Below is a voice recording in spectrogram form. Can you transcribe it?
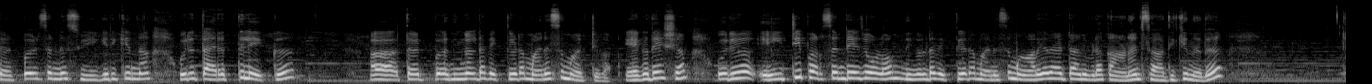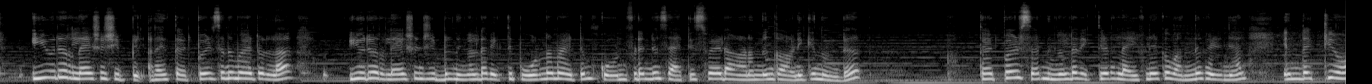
തേർഡ് പേഴ്സണിനെ സ്വീകരിക്കുന്ന ഒരു തരത്തിലേക്ക് തേർഡ് നിങ്ങളുടെ വ്യക്തിയുടെ മനസ്സ് മാറ്റുക. ഏകദേശം ഒരു എയ്റ്റി പെർസെന്റേജോളം നിങ്ങളുടെ വ്യക്തിയുടെ മനസ്സ് മാറിയതായിട്ടാണ് ഇവിടെ കാണാൻ സാധിക്കുന്നത്. ഈ ഒരു റിലേഷൻഷിപ്പിൽ അതായത് തേർഡ് പേഴ്സണുമായിട്ടുള്ള ഈ ഒരു റിലേഷൻഷിപ്പിൽ നിങ്ങളുടെ വ്യക്തി പൂർണമായിട്ടും കോൺഫിഡന്റും സാറ്റിസ്ഫൈഡ് ആണെന്നും കാണിക്കുന്നുണ്ട്. തേർഡ് പേഴ്സൺ നിങ്ങളുടെ വ്യക്തിയുടെ ലൈഫിലേക്ക് വന്നു കഴിഞ്ഞാൽ എന്തൊക്കെയോ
